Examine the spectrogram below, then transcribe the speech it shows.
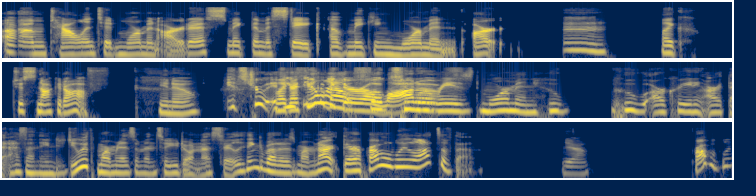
um talented Mormon artists make the mistake of making Mormon art. Like just knock it off, you know? it's true if Like, you I think feel like there are a lot who were of- raised mormon who who are creating art that has nothing to do with mormonism and so you don't necessarily think about it as mormon art there are probably lots of them Yeah. Probably.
